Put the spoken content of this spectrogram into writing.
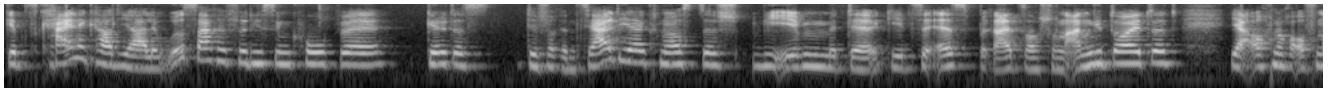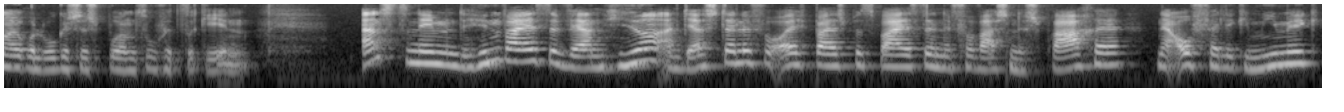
Gibt es keine kardiale Ursache für die Synkope, gilt es differentialdiagnostisch, wie eben mit der GCS bereits auch schon angedeutet, ja auch noch auf neurologische Spurensuche zu gehen. Ernstzunehmende Hinweise wären hier an der Stelle für euch beispielsweise eine verwaschene Sprache, eine auffällige Mimik,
